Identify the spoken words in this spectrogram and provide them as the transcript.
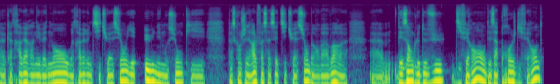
euh, qu'à travers un événement ou à travers une situation, il y ait une émotion qui... Parce qu'en général, face à cette situation, ben, on va avoir euh, des angles de vue différents, des approches différentes,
